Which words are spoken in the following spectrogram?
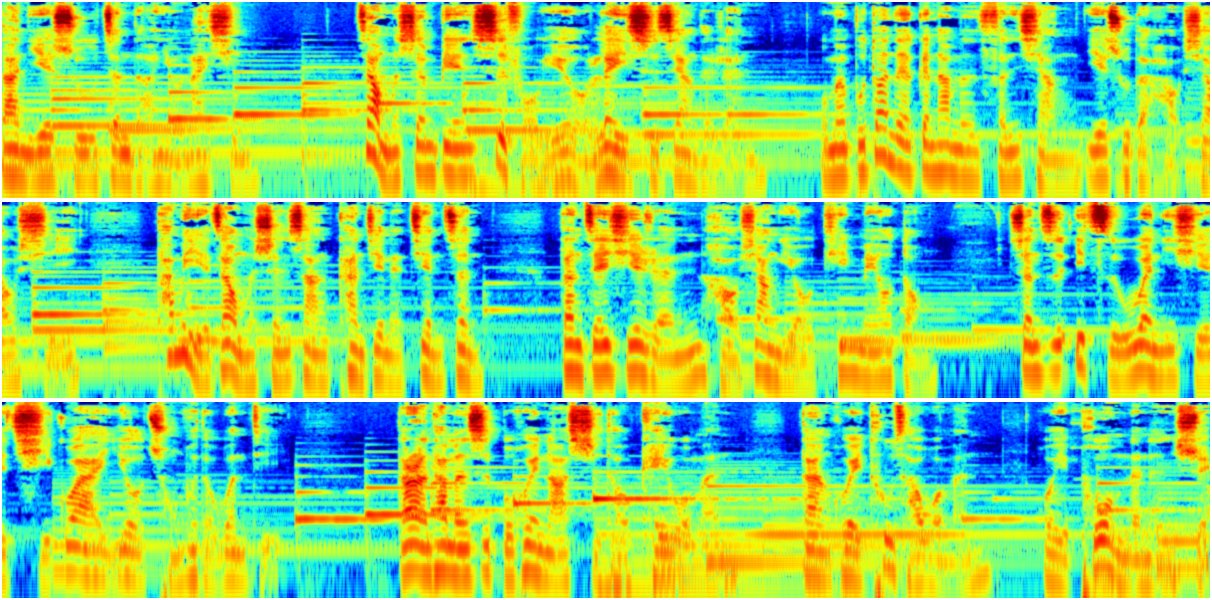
但耶稣真的很有耐心。在我们身边，是否也有类似这样的人？我们不断地跟他们分享耶稣的好消息，他们也在我们身上看见了见证，但这些人好像有听没有懂，甚至一直问一些奇怪又重复的问题。当然，他们是不会拿石头 K 我们，但会吐槽我们，会泼我们的冷水，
